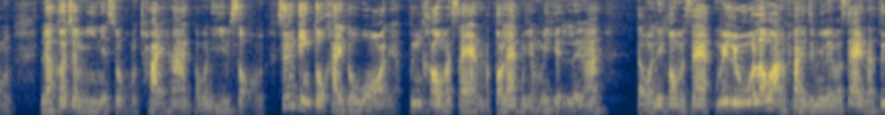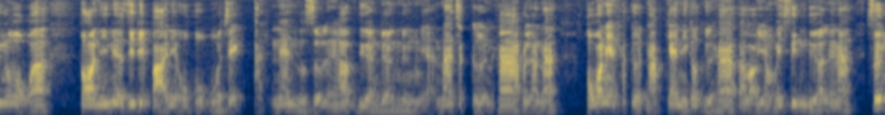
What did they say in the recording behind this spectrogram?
12 แล้วก็จะมีในส่วนของ Try Hard ครับวันที่ 22 ซึ่งจริงตัว Kai O War เนี่ยเพิ่งเข้ามาแทรกนะครับตอนแรกผมยังไม่เห็นเลยนะ แต่ว่านี่เข้ามาแทรกไม่รู้ว่าระหว่างทางจะมีอะไรมาแทรกนะ ซึ่งต้องบอกว่าตอนนี้เนี่ยซิตี้ฟายนี่โอ้โหโปรเจกต์อัดแน่นสุดๆเลยครับเดือนเดือนหนึ่งเนี่ยน่าจะเกิน 5 ไปแล้วนะ ราะว่าเนี่ยถ้าเกิดนับแค่นี้ก็คือ 5 แต่เรายังไม่สิ้นเดือนเลยนะ ซึ่ง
